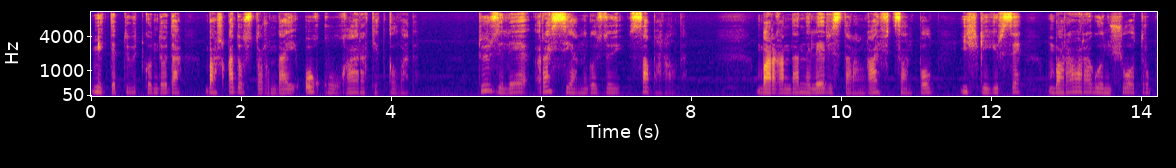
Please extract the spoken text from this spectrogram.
Мектепти бүткөндө да башка досторундай окууга аракет кылбады. Түз эле россияны көздөй сапар алды. Баргандан эле ресторанга официант болуп ишке кирсе бара бара көнүшүп отуруп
